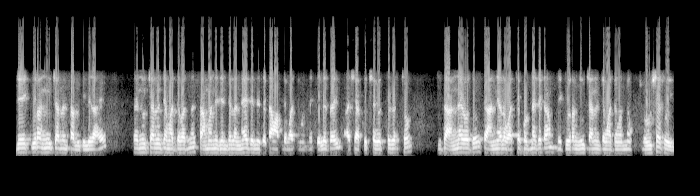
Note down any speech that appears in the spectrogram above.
जे एकविरा न्यूज चॅनल चालू केलेलं आहे त्या न्यूज चॅनलच्या माध्यमातून सामान्य जनतेला न्याय देण्याचं काम आपल्या माध्यमातून केलं जाईल अशी अपेक्षा व्यक्त करतो. जिथं अन्याय होतो त्या अन्यायाला वाचा फोडण्याचे काम एकविरा न्यूज चॅनलच्या माध्यमातून भविष्यात होईल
